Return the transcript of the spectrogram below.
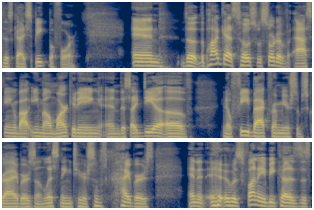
this guy speak before. And the the podcast host was sort of asking about email marketing and this idea of you know feedback from your subscribers and listening to your subscribers. And it, it was funny because this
